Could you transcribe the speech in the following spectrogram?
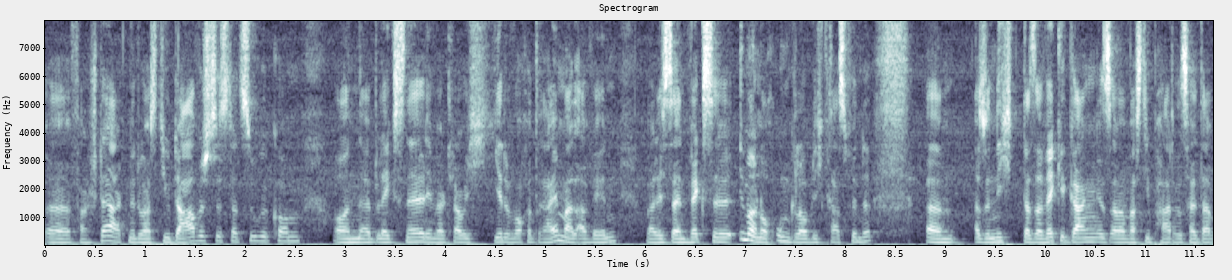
äh, verstärkt. Ne? Du hast Hugh Darvish ist dazugekommen und äh, Blake Snell, den wir, glaube ich, jede Woche dreimal erwähnen, weil ich seinen Wechsel immer noch unglaublich krass finde. Ähm, also nicht, dass er weggegangen ist, aber was die Padres halt da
